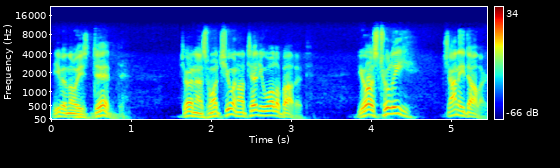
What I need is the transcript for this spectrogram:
even though he's dead. Join us, won't you? And I'll tell you all about it. Yours truly, Johnny Dollar.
